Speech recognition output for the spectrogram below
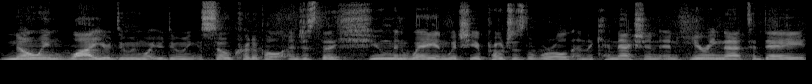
knowing why you're doing what you're doing is so critical, and just the human way in which he approaches the world and the connection, and hearing that today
